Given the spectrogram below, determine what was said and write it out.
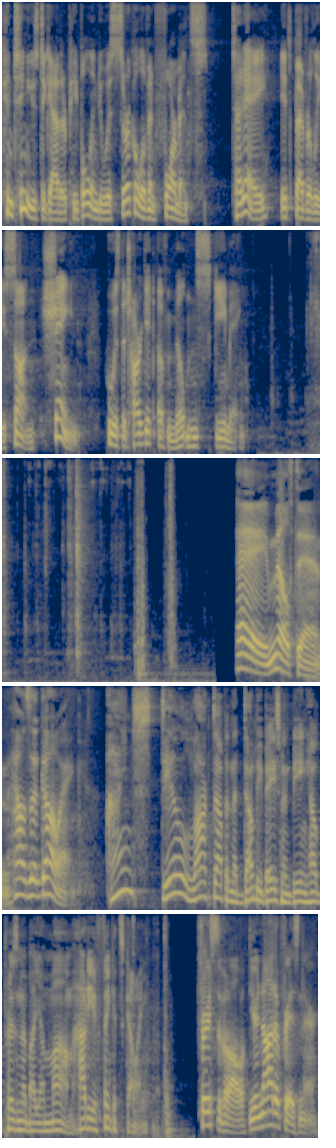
continues to gather people into his circle of informants. Today, it's Beverly's son, Shane, who is the target of Milton's scheming. Hey, Milton, how's it going? I'm still locked up in the dumpy basement being held prisoner by your mom. How do you think it's going? First of all, you're not a prisoner.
